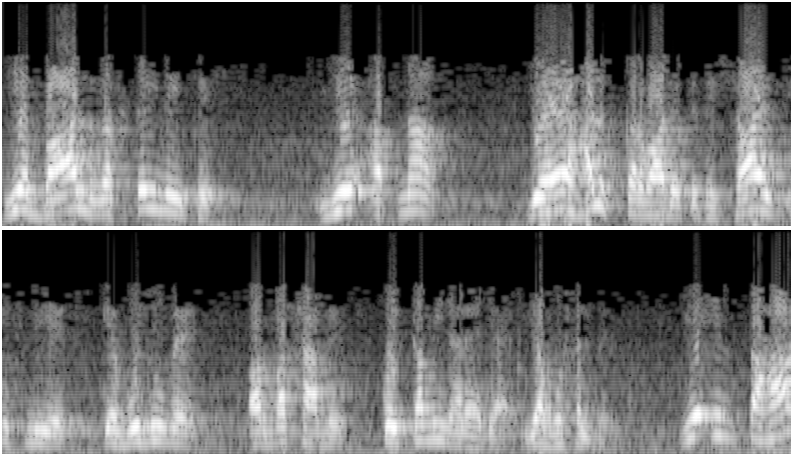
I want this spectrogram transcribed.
یہ بال رکھتے ہی نہیں تھے۔ یہ اپنا جو ہے حلق کروا دیتے تھے، شاید اس لیے کہ وضو میں اور مسا میں کوئی کمی نہ رہ جائے یا غسل میں۔ یہ انتہا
